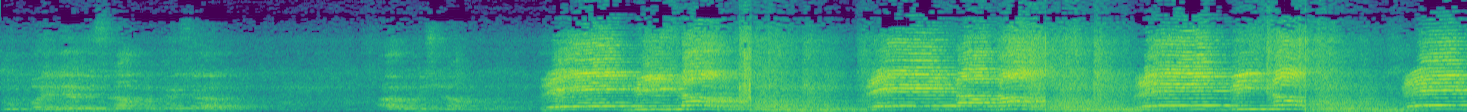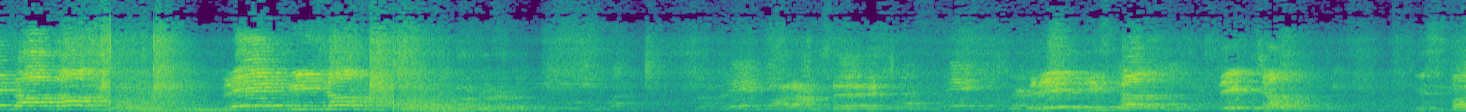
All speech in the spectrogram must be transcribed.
तू पहले विश्राम में कैसा अब विश्राम करो प्रेत विश्राम। प्रेत प्रेत डिस्कस प्रेत चल। इस पर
